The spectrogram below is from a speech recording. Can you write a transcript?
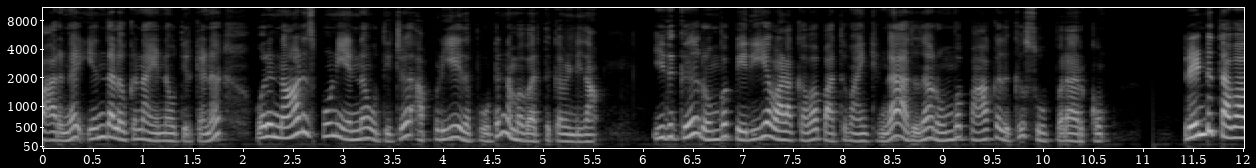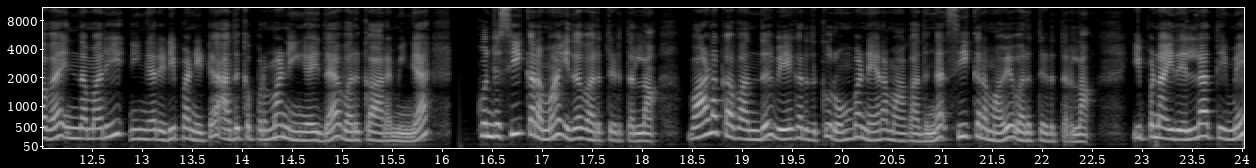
பாருங்கள் எந்த அளவுக்கு நான் எண்ணெய் ஊற்றிருக்கேன்னு ஒரு நாலு ஸ்பூன் எண்ணெய் ஊற்றிட்டு அப்படியே இதை போட்டு நம்ம வறுத்துக்க வேண்டிதான். இதுக்கு ரொம்ப பெரிய வாழைக்காவாக பார்த்து வாங்கிக்கோங்க. அதுதான் ரொம்ப பார்க்கறதுக்கு சூப்பராக இருக்கும். ரெண்டு தவாவை இந்த மாதிரி நீங்கள் ரெடி பண்ணிவிட்டு அதுக்கப்புறமா நீங்கள் இதை வறுக்க ஆரம்பிங்க. கொஞ்சம் சீக்கிரமாக இதை வறுத்து எடுத்துடலாம் வாழைக்காய் வந்து வேகிறதுக்கு ரொம்ப நேரம் ஆகாதுங்க. சீக்கிரமாகவே வறுத்து எடுத்துடலாம் இப்போ நான் இது எல்லாத்தையுமே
